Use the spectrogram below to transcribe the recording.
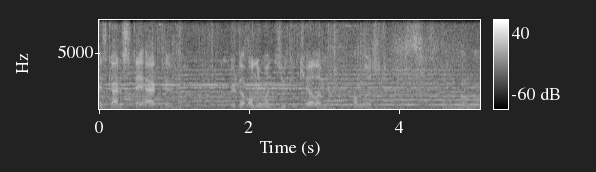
guys gotta stay active. You're the only ones who can kill him. Almost. Oh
